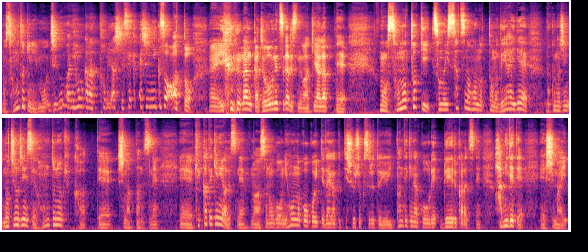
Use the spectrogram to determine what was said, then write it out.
もうその時にもう自分は日本から飛び出して世界中に行くぞというなんか情熱がですね湧き上がってもうその時その一冊の本のとの出会いで僕のじ後の人生が本当に大きく変わってしまったんですね、えー結果的にはですね、まあ、その後日本の高校行って大学行って就職するという一般的なこうレレールからですねはみ出て、えーしまい、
